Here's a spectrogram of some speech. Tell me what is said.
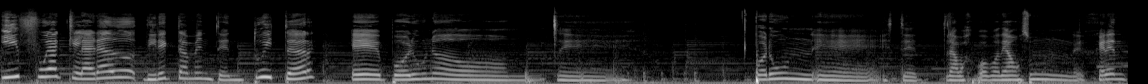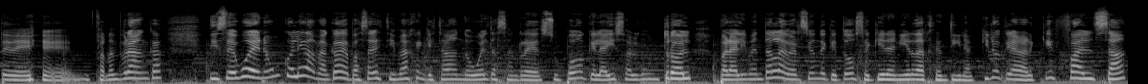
Y fue aclarado directamente en Twitter eh, por uno. eh, por un eh, este trabajo, digamos, un gerente de eh, Fernet Branca, dice, bueno, un colega me acaba de pasar esta imagen que está dando vueltas en redes. Supongo que la hizo algún troll para alimentar la versión de que todos se quieren ir de Argentina. Quiero aclarar que es falsa.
